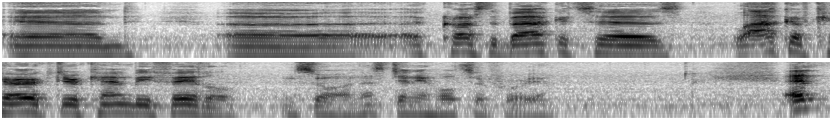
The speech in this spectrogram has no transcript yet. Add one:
And uh, across the back it says, Lack of character can be fatal, and so on. That's Jenny Holzer for you. And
